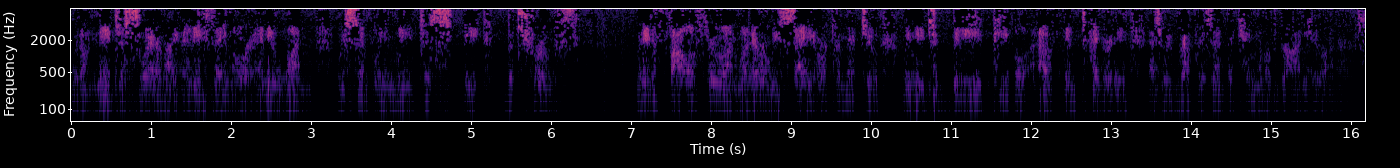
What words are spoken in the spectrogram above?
We don't need to swear by anything or anyone. We simply need to speak the truth. We need to follow through on whatever we say or commit to. We need to be people of integrity as we represent the kingdom of God here on earth.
